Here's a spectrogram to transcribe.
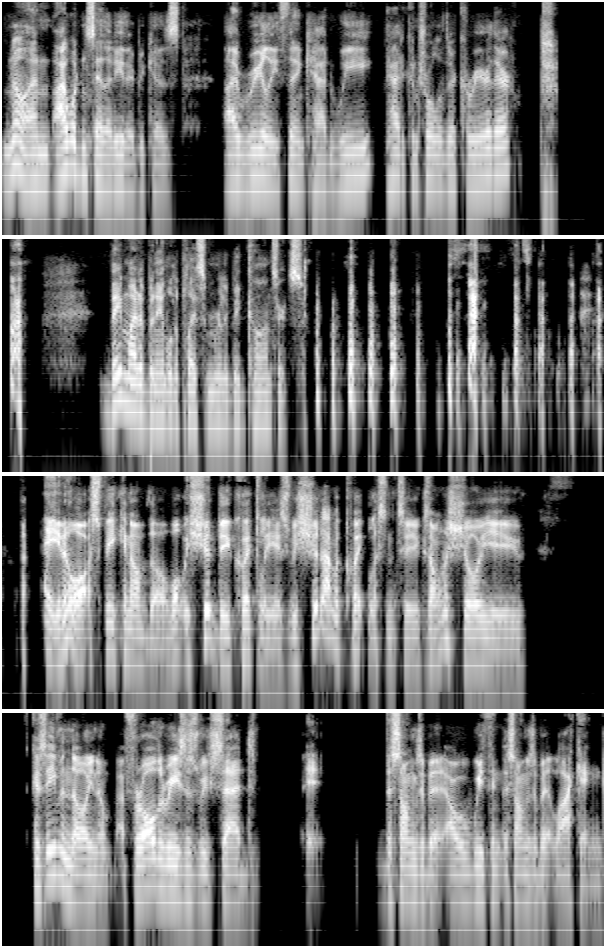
no, and I wouldn't say that either because I really think had we had control of their career there, they might have been able to play some really big concerts. Hey, you know what? Speaking of though, what we should do quickly is we should have a quick listen to because I want to show you. Because even though you know, for all the reasons we've said, it, the song's a bit, or we think the song's a bit lacking.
